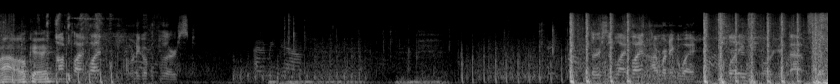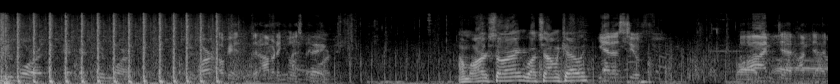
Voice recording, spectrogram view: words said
Wow, okay. Knocked lifeline. I'm gonna go for thirst. Thirst and lifeline. I'm running away. I'm letting Thor get that. Two more. There's two more. Two more. Okay. Then I'm gonna kill this I Lord. think. I'm arc. Watch out, McCallie. Yeah, that's two. Oh, I'm dead. I'm dead.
